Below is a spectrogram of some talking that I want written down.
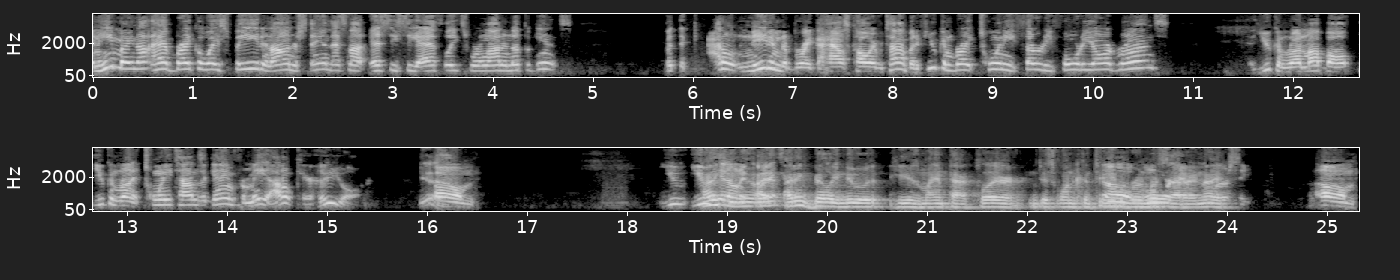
And he may not have breakaway speed, and I understand that's not SEC athletes we're lining up against. But the, I don't need him to break a house call every time. But if you can break 20, 30, 40 yard runs, you can run my ball. You can run it 20 times a game for me. I don't care who you are. yeah. Um, you you I think hit on knew- it. I, think- I think Billy knew he was my impact player and just wanted to continue Oh, to ruin my Saturday night. mercy. Um,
